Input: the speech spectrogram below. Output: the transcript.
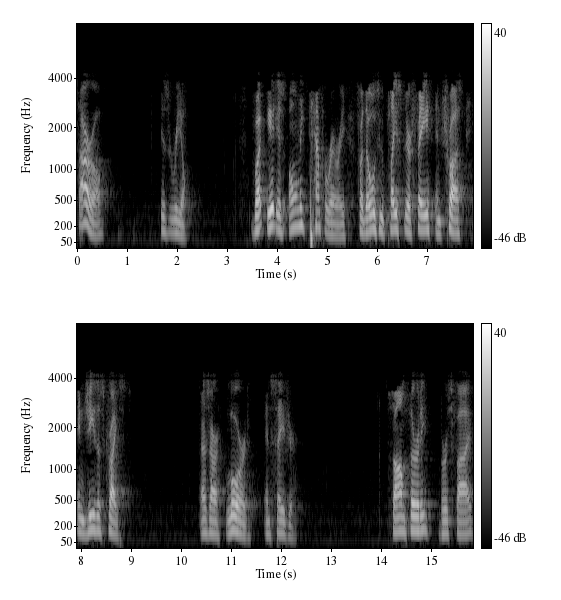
Sorrow is real. But it is only temporary for those who place their faith and trust in Jesus Christ as our Lord and Savior. Psalm 30, verse 5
